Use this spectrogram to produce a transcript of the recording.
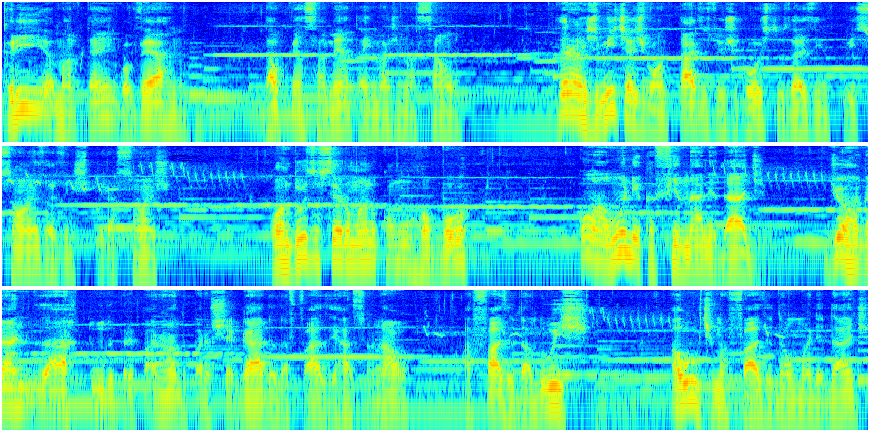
cria, mantém, governa, dá o pensamento à imaginação, transmite as vontades, os gostos, as intuições, as inspirações, conduz o ser humano como um robô com a única finalidade de organizar tudo preparando para a chegada da fase racional, a fase da luz, a última fase da humanidade,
